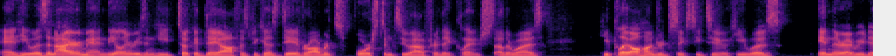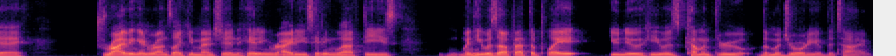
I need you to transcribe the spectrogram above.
And he was an Ironman. The only reason he took a day off is because Dave Roberts forced him to after they clinched. Otherwise, he'd play all 162. He was in there every day, driving in runs, like you mentioned, hitting righties, hitting lefties. When he was up at the plate, you knew he was coming through the majority of the time.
